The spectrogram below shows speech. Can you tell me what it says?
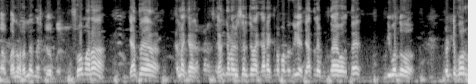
ಬ- ಭಾನುವಾರ ನೆಕ್ಸ್ಟ್ ಸೋಮವಾರ ಜಾತ್ರೆಯ ಎಲ್ಲ ಕಂಕಣ ವಿಸರ್ಜನಾ ಕಾರ್ಯಕ್ರಮದೊಂದಿಗೆ ಜಾತ್ರೆ ಮುಕ್ತಾಯವಾಗುತ್ತೆ. ಈ ಒಂದು twenty four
